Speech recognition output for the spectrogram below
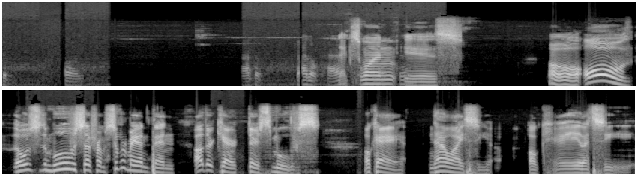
The, battle pass. Next one is. Oh, oh, oh, those are the moves that from Superman. Then other characters' moves. Okay, now I see. Okay, let's see.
